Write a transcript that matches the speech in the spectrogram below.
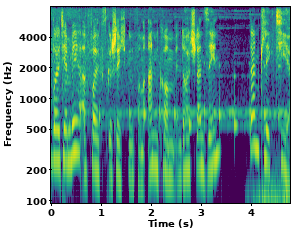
Wollt ihr mehr Erfolgsgeschichten vom Ankommen in Deutschland sehen? Dann klickt hier.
